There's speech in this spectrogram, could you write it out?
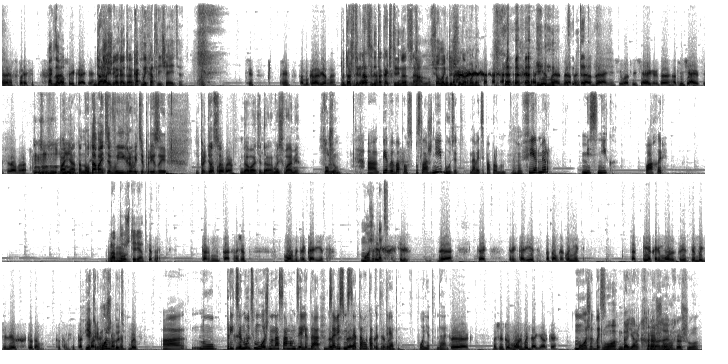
Как зовут? Даша и Катя. Даша и Катя, да. Как вы их отличаете? Обыкновенно. Даша 13 лет, а Катя 13. А, ну все Вот и логично. все нормально. Не знаю, да. Сначала, да, ничего, отличаю как-то. Отличаются все равно. Понятно. Ну давайте выигрывайте призы. Придется. Попробуем. Давайте, да, мы с вами. Слушаем. А, первый вопрос посложнее будет. Давайте попробуем. Фермер, мясник, пахарь. Продолжите ряд. Так, ну так, значит, может быть тракторист. Может быть. Сель- Да. Так, тракторист, потом какой-нибудь... Так, пекарь может, в принципе, быть, или кто там, кто там так. Пекарь пахарь, может пахарь быть? был. А, ну, притянуть можно на самом деле, да. В Да, зависимости да, от того, как этот ряд притянуть. понят, да. Так, значит, что, может быть, доярка. Может быть. О, да, хорошо. да, хорошо.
